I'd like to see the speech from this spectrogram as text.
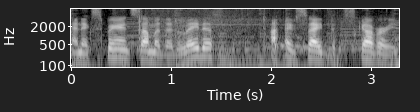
and experience some of the latest dive site discoveries.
